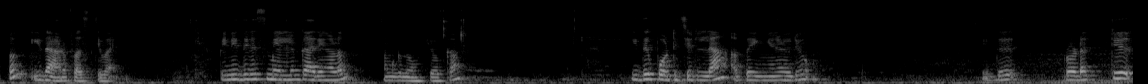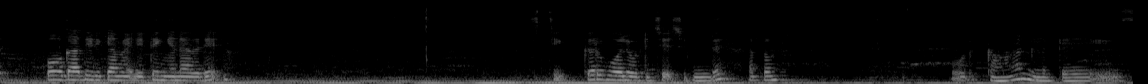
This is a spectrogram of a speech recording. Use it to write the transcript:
അപ്പം ഇതാണ് ഫസ്റ്റ് വൺ പിന്നെ ഇതിന്റെ സ്മെല്ലും കാര്യങ്ങളും നമുക്ക് നോക്കി നോക്കാം. ഇത് പൊട്ടിച്ചിട്ടില്ല. അപ്പോൾ ഇങ്ങനെ ഒരു ഇത് പ്രൊഡക്റ്റ് പോകാതിരിക്കാൻ വേണ്ടിയിട്ട് ഇങ്ങനെ അവർ സ്റ്റിക്കർ പോലെ ഒട്ടിച്ച് വെച്ചിട്ടുണ്ട്. അപ്പം അത് കാണില്ല കേസ്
